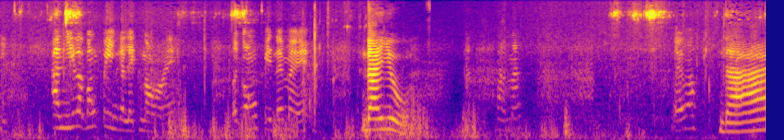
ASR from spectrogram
ผิดอันนี้เราต้องปีนกันเล็กน้อยแล้วกล้องปีนได้ไหมได้อยู่ ตามมาได้ปะได้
